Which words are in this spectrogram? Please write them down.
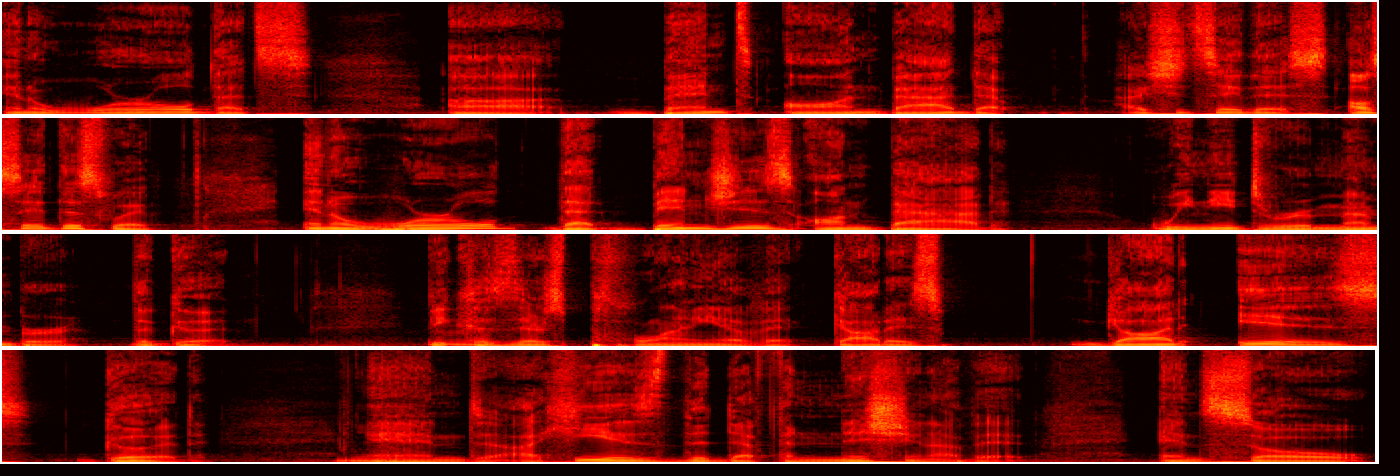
in a world that's uh, bent on bad, that I should say this. I'll say it this way: in a world that binges on bad, we need to remember the good because there's plenty of it. God is God is good, and uh, He is the definition of it, and so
